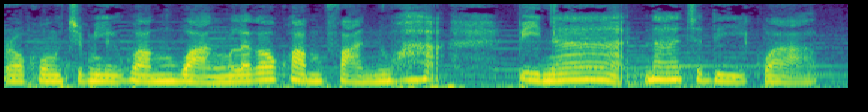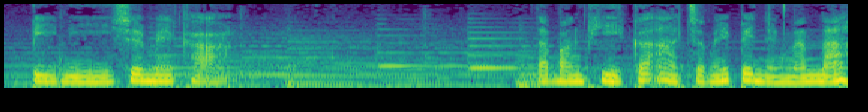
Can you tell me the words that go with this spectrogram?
เราคงจะมีความหวังแล้วก็ความฝันว่าปีหน้าน่าจะดีกว่าปีนี้ใช่ไหมคะ แต่บางทีก็อาจจะไม่เป็นอย่างนั้นนะ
